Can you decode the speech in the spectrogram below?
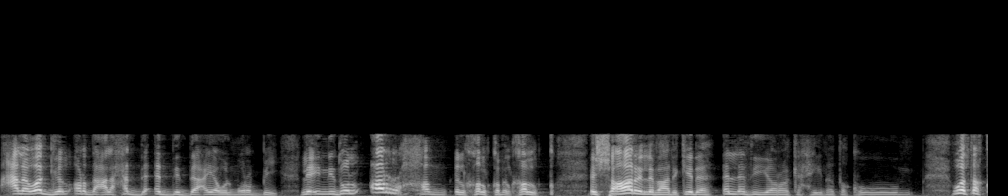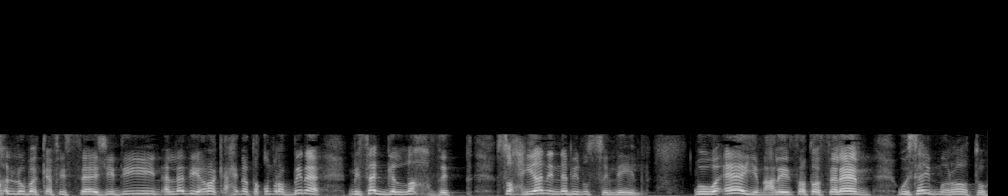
على وجه الأرض على حد قد الداعية والمربي لأن دول أرحم الخلق بالخلق. الشعار اللي بعد كده الذي يراك حين تقوم وتقلبك في الساجدين. الذي يراك حين تقوم. ربنا مسجل لحظة صحيان النبي نص الليل. وهو قايم عليه الصلاة والسلام وسايب مراته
